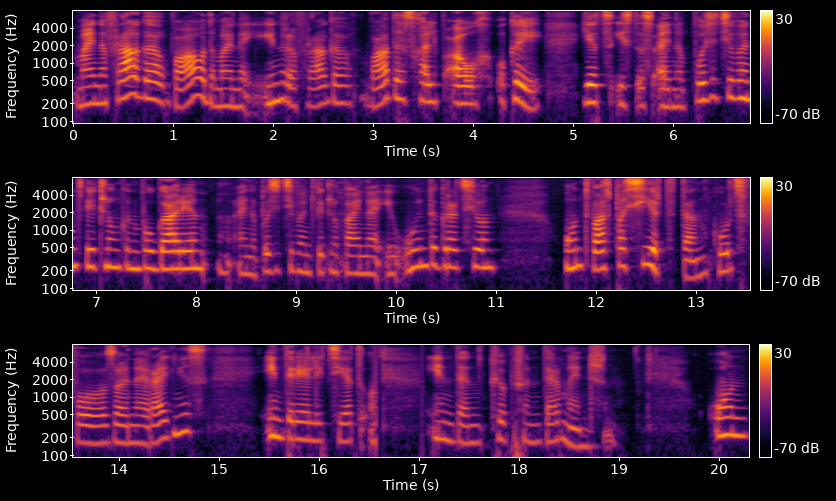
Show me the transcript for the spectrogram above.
Meine Frage war, oder meine innere Frage war deshalb auch, okay, jetzt ist es eine positive Entwicklung in Bulgarien, eine positive Entwicklung einer EU-Integration. Und was passiert dann kurz vor so einem Ereignis in der Realität und in den Köpfen der Menschen? Und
